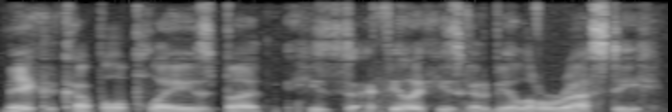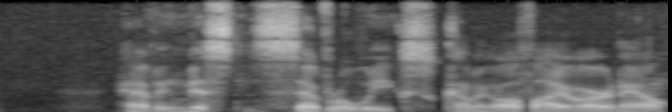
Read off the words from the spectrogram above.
make a couple of plays, but he's I feel like he's going to be a little rusty, having missed several weeks coming off IR now.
